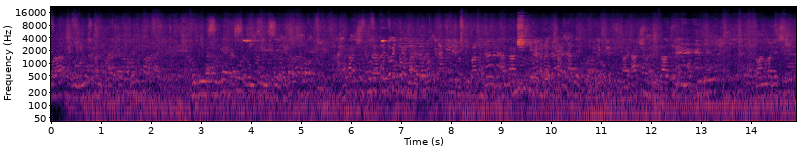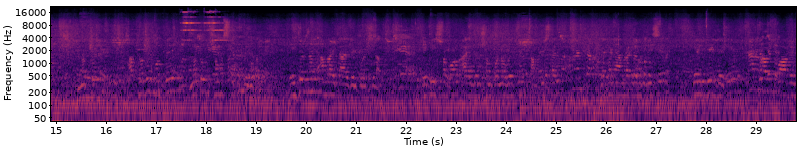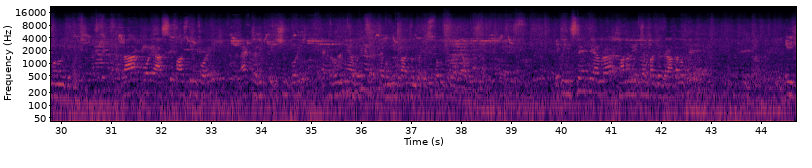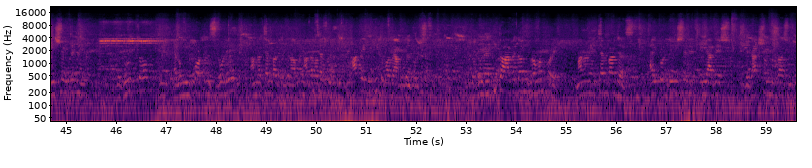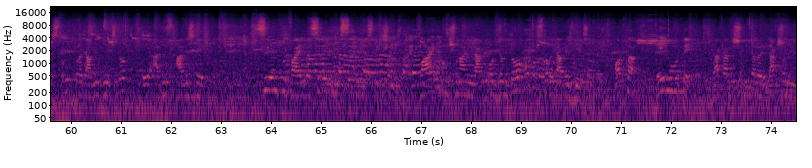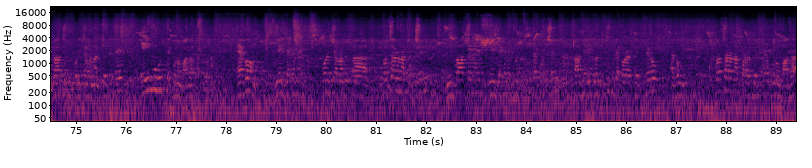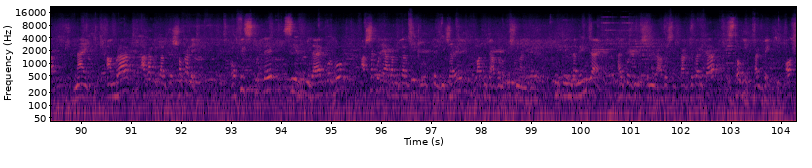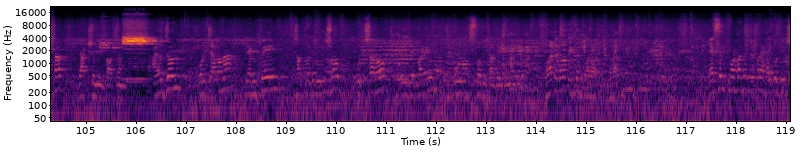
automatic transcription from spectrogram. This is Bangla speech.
অনুষ্ঠান করার ক্ষেত্রে খুবই সিরিয়াস এবং ঢাকা মধ্যে দিয়ে বাংলাদেশে নতুন ছাত্রদের মধ্যে নতুন সংস্কৃতি তৈরি হবে। এই জন্যই আমরা এটা আয়োজন করেছিলাম। এটি সকল আয়োজন সম্পন্ন হয়েছে ছাব্বিশ তারিখ। যেখানে আমরা ক্যান্ডিডেটসের ক্যান্ডিডেটদেরকে চূড়ান্তভাবে মনোনীত করেছি। তারপরে আজকে পাঁচ দিন পরে একটা রিপিটিশন করে একটা রোল নেওয়া হয়েছে এবং নির্বাচনটাকে স্থগিত করে দেওয়া হয়েছে। এটি ইনস্ট্যান্টলি আমরা মাননীয় চেম্বার জজের আদালতে এই বিষয়টি গুরুত্ব এবং ইম্পর্টেন্স বলে আমরা চেম্বার জজের আদালতে হাতে লিখিতভাবে আবেদন করেছি। এই লিখিত আবেদন গ্রহণ করে মাননীয় চেম্বার জজ, হাইকোর্ট ডিভিশনের এই আদেশ যে ডাকসু নির্বাচনকে স্থগিত করে যে আদেশ দিয়েছিল, এই আদেশ আদেশকে সিএমপি ফাইল বা সিভিল সিভিল ইনভেস্টিগেশন ফাইল এবং শুনানি আগ পর্যন্ত স্থগিত আদেশ দিয়েছে। অর্থাৎ এই মুহূর্তে ঢাকা বিশ্ববিদ্যালয়ের ডাকসু নির্বাচন পরিচালনার ক্ষেত্রে এই মুহূর্তে কোনো বাধা থাকল না। এবং যে যেখানে পরিচালনা প্রচারণা করছেন, নির্বাচনে যে যেখানে প্রতিযোগিতা করছেন, তাদের প্রতিযোগিতা করার ক্ষেত্রেও এবং প্রচারণা করার ক্ষেত্রেও কোনো বাধা নাই। আমরা আগামীকালকে সকালে অফিস খুললে সিএমপি দায়ের করব। আশা করি আগামীকালকে গুরুত্বের বিচারে বাতিতে আদালতে শুনানি হবে। কিন্তু in the mean time high court ডিভিশনের আদেশের কার্যকারিতা স্থগিত থাকবে। অর্থাৎ ডাকসু নির্বাচন আয়োজন পরিচালনা ক্যাম্পেইন ছাত্রদের উৎসব উৎসাহ এই ব্যাপারে কোনো স্থগিতাদেশ থাকবে Ethan Farad? এস এম ফরহাদের ব্যাপারে হাইকোর্ট ডিভিশন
